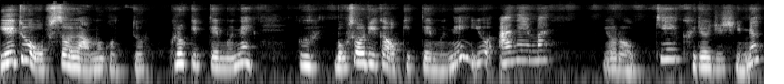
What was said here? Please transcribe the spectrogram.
얘도 없어요. 아무것도. 그렇기 때문에 그 모서리가 없기 때문에 이 안에만 이렇게 그려주시면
